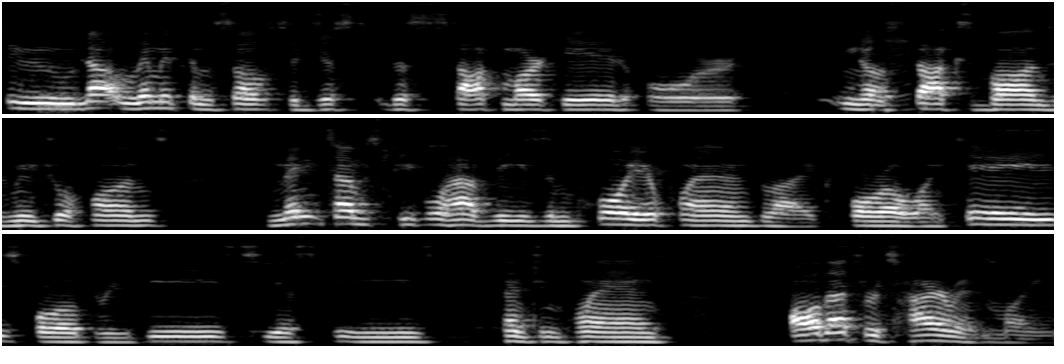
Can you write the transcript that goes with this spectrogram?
to not limit themselves to just the stock market or you know stocks, bonds, mutual funds. Many times people have these employer plans like 401ks, 403bs, TSPs, pension plans. All that's retirement money.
